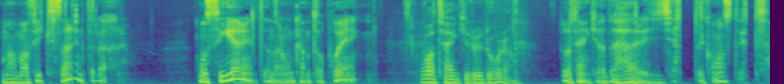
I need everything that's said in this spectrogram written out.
mamma fixar inte det här. Hon ser inte när hon kan ta poäng. vad tänker du då? Då, då tänker jag att det här är jättekonstigt.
